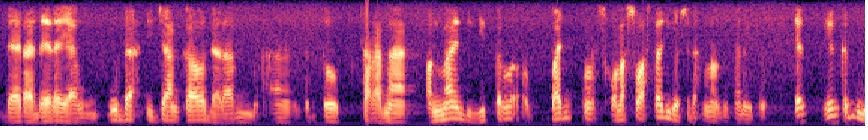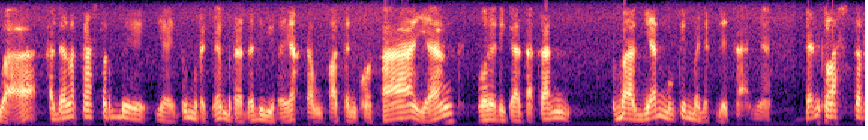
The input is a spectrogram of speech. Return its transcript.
daerah-daerah yang mudah dijangkau dalam uh, bentuk sarana online, digital. Banyak sekolah swasta juga sudah melakukan itu. Yang, yang kedua adalah klaster B, yaitu mereka yang berada di wilayah kabupaten kota yang boleh dikatakan sebagian mungkin banyak desanya. Dan klaster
